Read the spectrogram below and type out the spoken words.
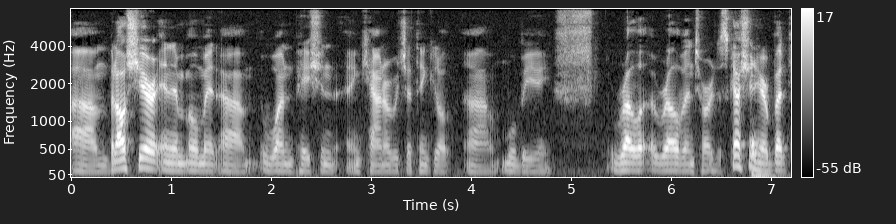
Um, but I'll share in a moment um, one patient encounter, which I think uh, will be rele- relevant to our discussion here. But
